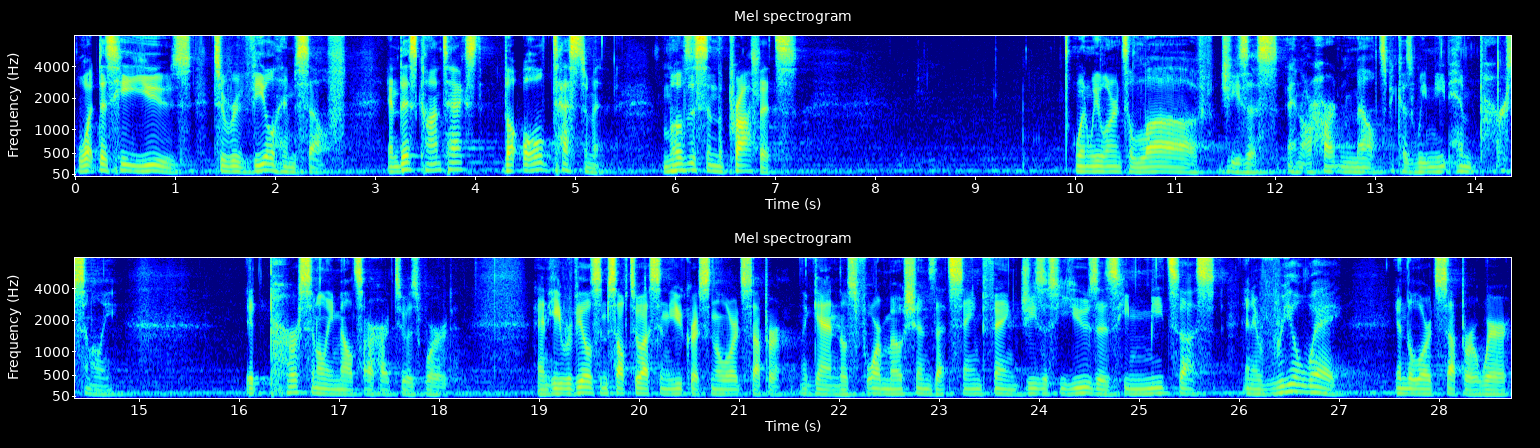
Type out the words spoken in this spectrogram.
What does he use to reveal himself? In this context, the Old Testament, Moses and the prophets. When we learn to love Jesus and our heart melts because we meet him personally, it personally melts our heart to his word. And he reveals himself to us in the Eucharist and the Lord's Supper. Again, those four motions, that same thing. Jesus uses, he meets us in a real way in the Lord's Supper where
